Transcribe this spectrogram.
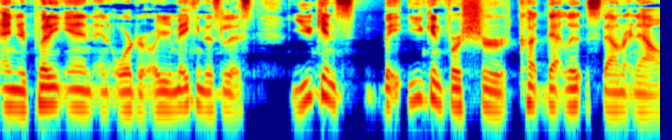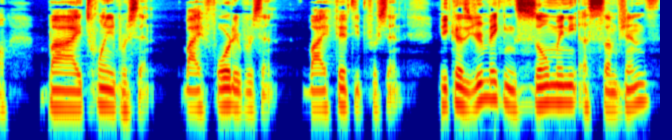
and you're putting in an order or you're making this list, you can you can for sure cut that list down right now by 20%, by 40%, by 50% because you're making so many assumptions.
